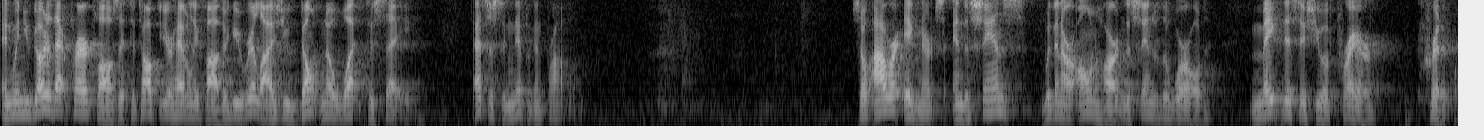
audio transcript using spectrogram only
and when you go to that prayer closet to talk to your Heavenly Father, you realize you don't know what to say. That's a significant problem. So, our ignorance and the sins within our own heart and the sins of the world make this issue of prayer critical.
